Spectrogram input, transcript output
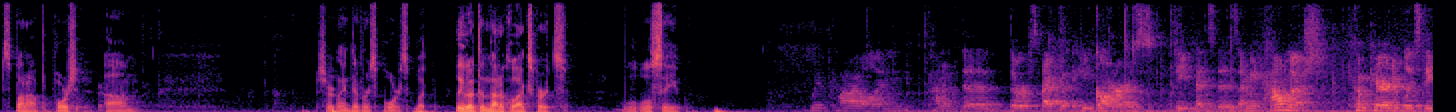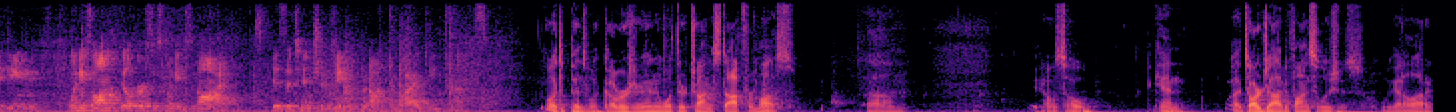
spun out of proportion. Um, certainly in different sports, but leave it up to medical experts. We'll, we'll see. with Kyle and kind of the, the respect that he garners defenses, I mean, how much, comparatively speaking, when he's on the field versus when he's not, is attention being put on him by defense? Well, it depends what covers you're in and what they're trying to stop from us. Um, you know, so again, it's our job to find solutions. We got a lot of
